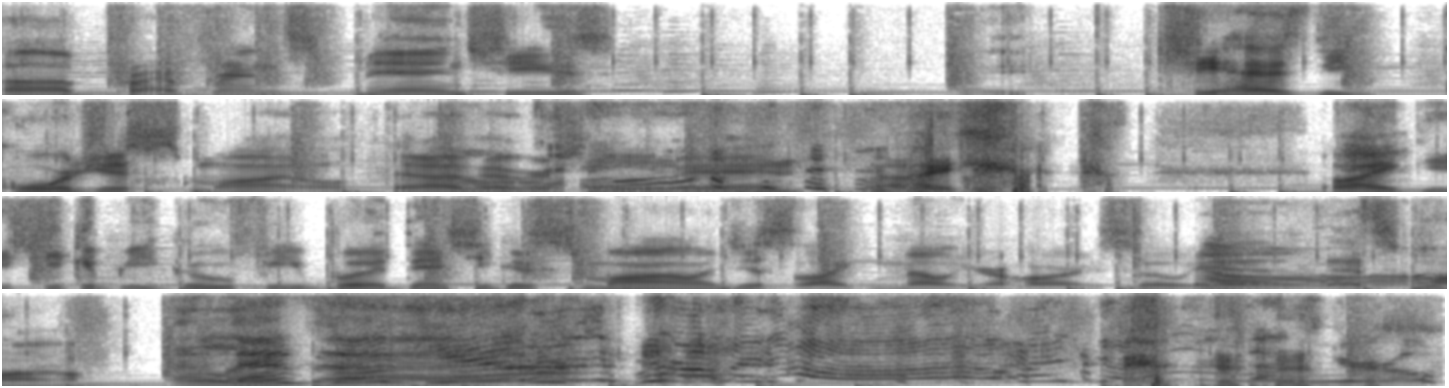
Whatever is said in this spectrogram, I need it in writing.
uh preference man she's she has the gorgeous smile that i've ever seen man like like she could be goofy but then she could smile and just like melt your heart so yeah that smile I like That's so that. cute. oh my god. That's girl.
